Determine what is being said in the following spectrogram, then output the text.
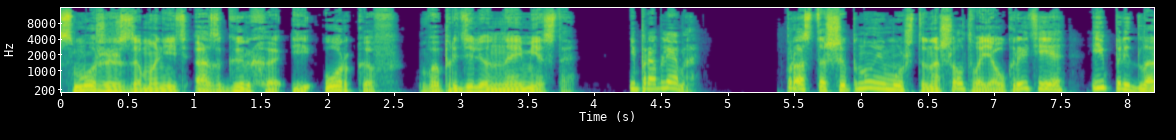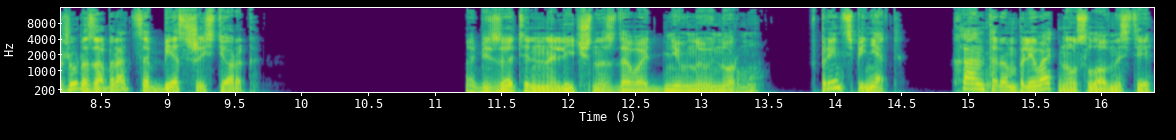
Сможешь заманить Асгырха и орков в определенное место?» «Не проблема. Просто шепну ему, что нашел твое укрытие, и предложу разобраться без шестерок». «Обязательно лично сдавать дневную норму?» принципе, нет. Хантерам плевать на условности.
